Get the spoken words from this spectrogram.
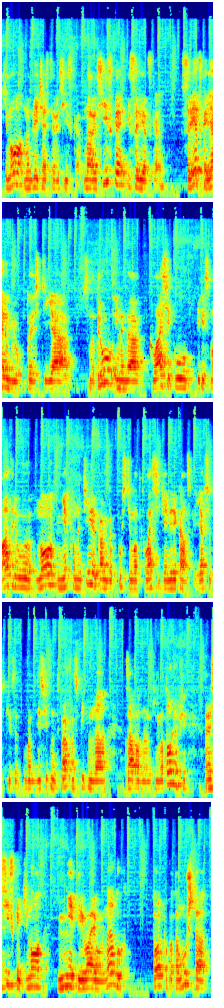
кино на две части российское. На российское и советское. Советское я люблю, то есть я смотрю иногда классику, пересматриваю, но не фанатею, как, допустим, от классики американской. Я все-таки, вот, действительно, ты прав, воспитан на западном кинематографе. Российское кино не перевариваю на дух только потому, что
